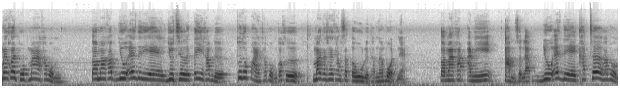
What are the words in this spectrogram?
ไม่ค่อยพบมากครับผม ต่อมาครับ USDA Utility ครับ หรือทั่วๆไปครับผมก็คือมักจะใช้ทำสตูหรือทำเนื้อบดเนี่ย ต่อมาครับอันนี้ต่ำสุดแล้ว USDA Cutter ครับผม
